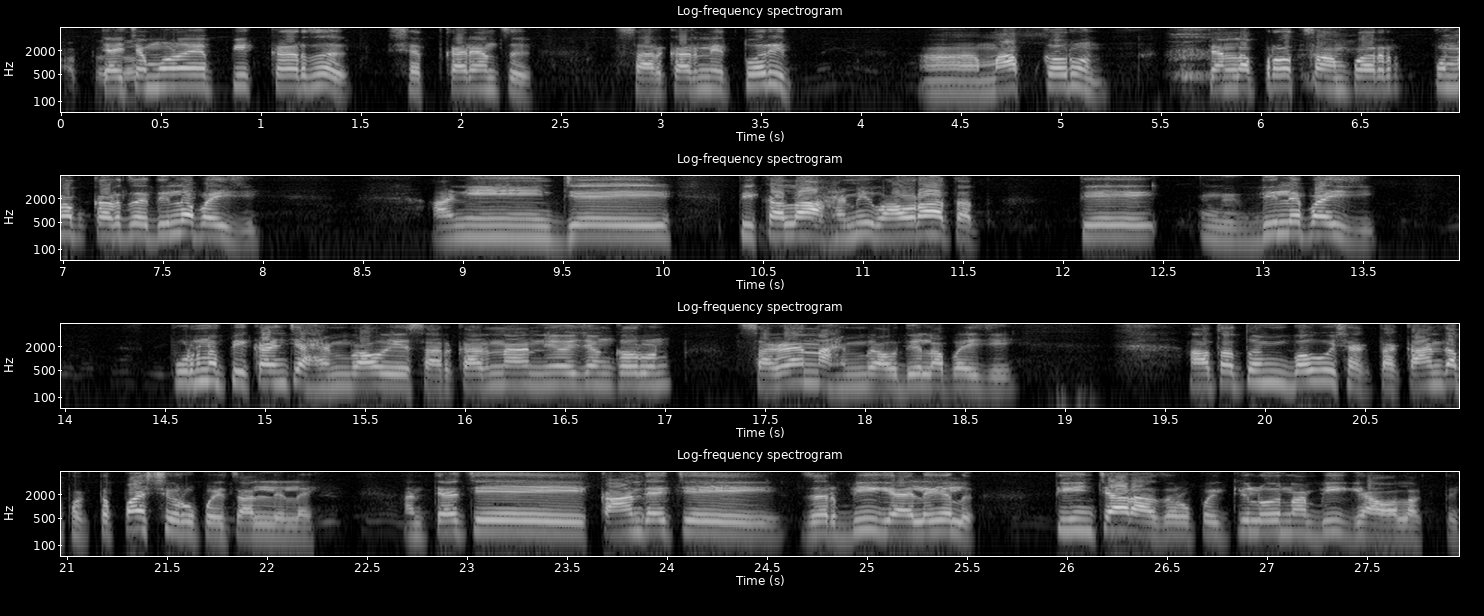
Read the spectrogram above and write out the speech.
आता त्याच्यामुळे पीक कर्ज शेतकऱ्यांचं सरकारने त्वरित अं, माफ करून त्यांना प्रोत्साहनपर पुन्हा कर्ज दिलं पाहिजे. आणि जे पिकाला हमी भाव राहतात ते अं, दिले पाहिजे. पूर्ण पिकांचे हमीभाव हे सरकारनं नियोजन करून सगळ्यांना हमीभाव दिला पाहिजे. आता तुम्ही बघू शकता कांदा फक्त पाचशे रुपये चाललेला आहे. आणि त्याचे कांद्याचे जर बी घ्यायला गेलं तीन चार हजार रुपये किलोना बी घ्यावं लागतंय.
